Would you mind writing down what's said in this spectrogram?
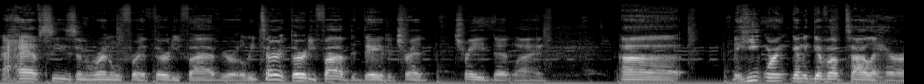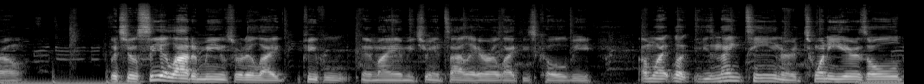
A half season rental for a 35 year old. He turned 35 the day of the trade trade deadline. Uh, the Heat weren't going to give up Tyler Herro, but you'll see a lot of memes where they're like people in Miami treating Tyler Herro like he's Kobe. I'm like, look, he's 19 or 20 years old.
